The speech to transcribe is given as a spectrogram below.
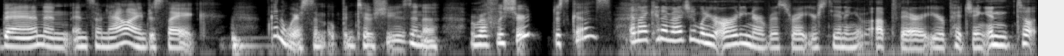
then and and so now I'm just like I'm gonna wear some open toe shoes and a, a ruffly shirt just because. And I can imagine when you're already nervous, right? You're standing up there, you're pitching, and to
